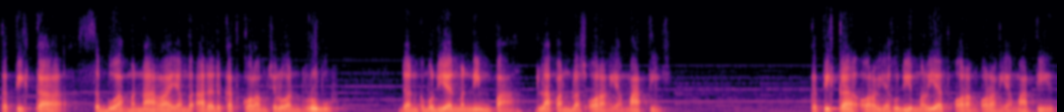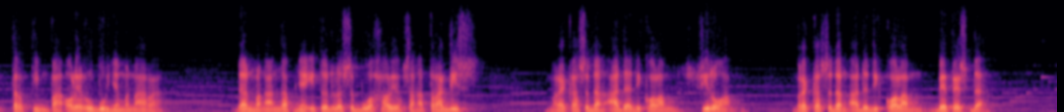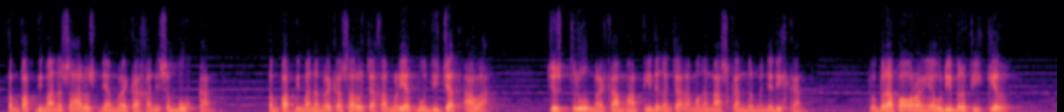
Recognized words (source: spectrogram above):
ketika sebuah menara yang berada dekat kolam celuan rubuh dan kemudian menimpa 18 orang yang mati. Ketika orang Yahudi melihat orang-orang yang mati tertimpa oleh rubuhnya menara dan menganggapnya itu adalah sebuah hal yang sangat tragis, mereka sedang ada di kolam Siloam mereka sedang ada di kolam Bethesda, tempat di mana seharusnya mereka akan disembuhkan, tempat di mana mereka seharusnya akan melihat mujizat Allah. Justru mereka mati dengan cara mengenaskan dan menyedihkan. Beberapa orang Yahudi berpikir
